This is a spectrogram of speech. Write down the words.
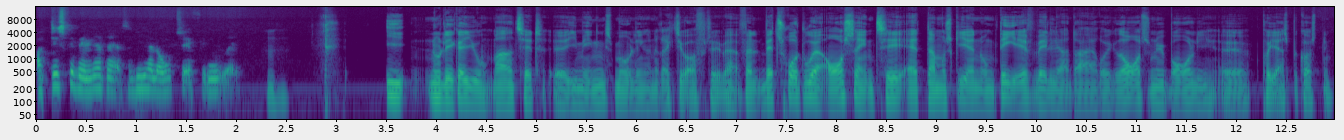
Og det skal vælgerne altså lige have lov til at finde ud af. Mm-hmm. I, nu ligger I jo meget tæt øh, i meningsmålingerne, rigtig ofte i hvert fald. Hvad tror du er årsagen til, at der måske er nogle DF-vælgere, der er rykket over til Nye Borgerlige øh, på jeres bekostning?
